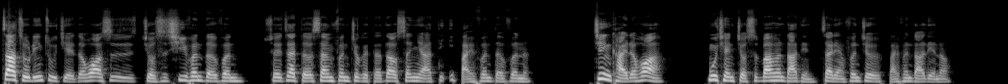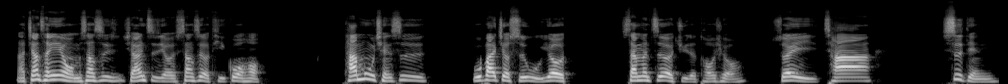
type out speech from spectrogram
炸主林主杰的话是九十七分得分，所以再得三分就可以得到生涯第一百分得分了。靖凯的话。目前九十八分打点，再两分就百分打点了。那江晨燕，我们上次小燕子有上次有提过哈，他目前是五百九十五又三分之二局的投球，所以差四点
